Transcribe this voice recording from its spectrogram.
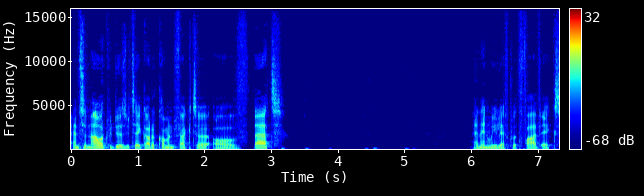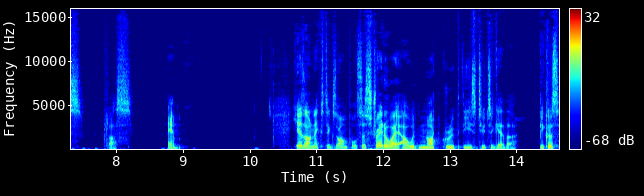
And so now what we do is we take out a common factor of that. And then we're left with 5x plus m. Here's our next example. So straight away, I would not group these two together because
